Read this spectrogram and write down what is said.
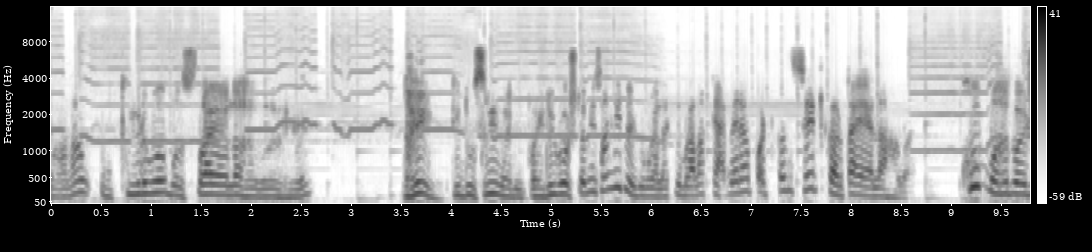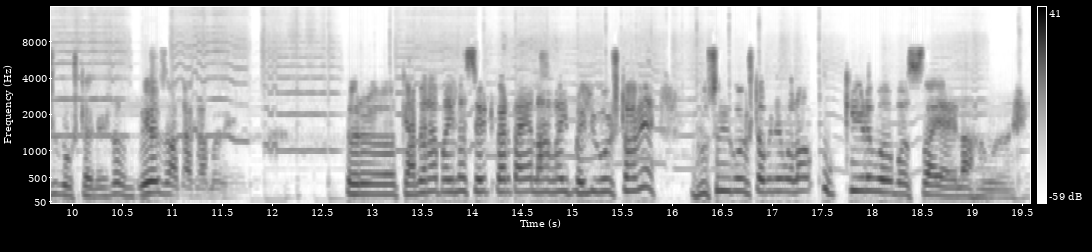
मला उकिडवं बसता यायला हवं आहे. नाही ती दुसरी झाली पहिली गोष्ट मी सांगितली तुम्हाला की मला कॅमेरा पटकन सेट करता यायला हवा. खूप महत्वाची गोष्ट आहे वेळ जाता कामा नये तर कॅमेरा पहिला सेट करता यायला हवा ही पहिली गोष्ट हवी दुसरी गोष्ट म्हणजे मला उकीड व बसता यायला हवं आहे.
